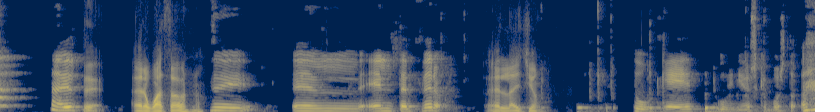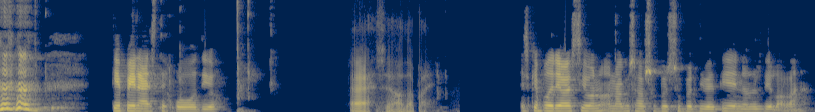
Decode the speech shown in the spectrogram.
El- Sí. El WhatsApp, ¿no? sí, el, el tercero. El Legion. Tú, qué. Uy, Dios, qué he puesto. qué pena este juego, tío. Eh, se joda. Es que podría haber sido una- una cosa súper, súper divertida y no nos dio la gana.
